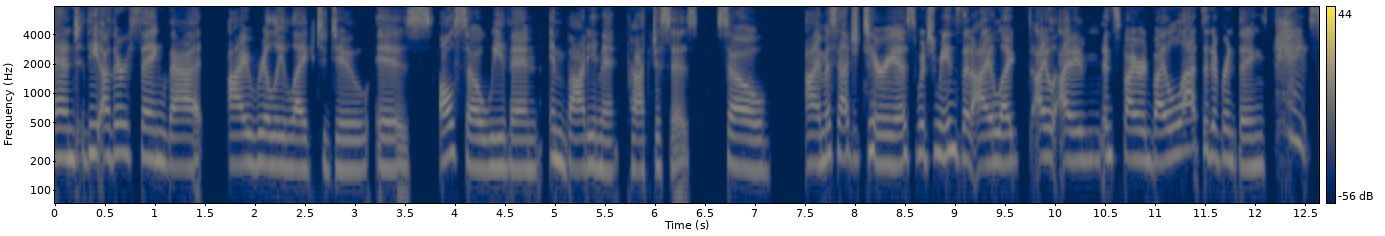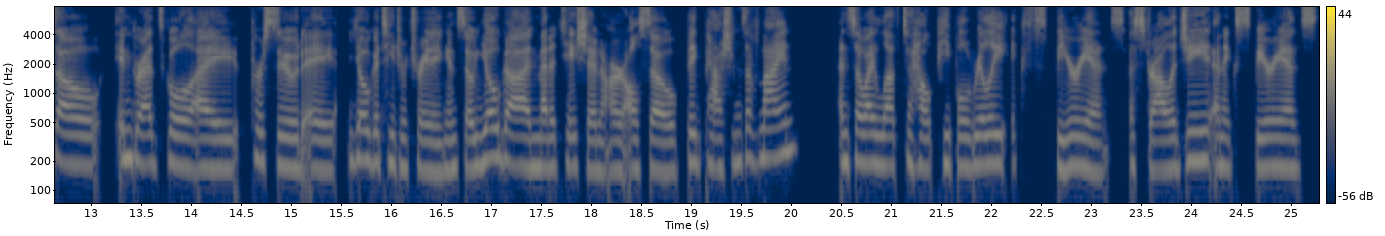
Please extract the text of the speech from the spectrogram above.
And the other thing that I really like to do is also weave in embodiment practices. So I'm a Sagittarius, which means that I like, I, I'm inspired by lots of different things. So in grad school, I pursued a yoga teacher training. And so yoga and meditation are also big passions of mine. And so I love to help people really experience astrology and experience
